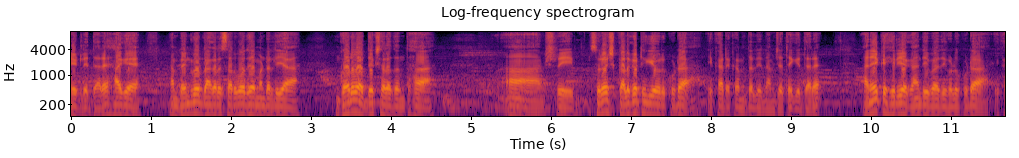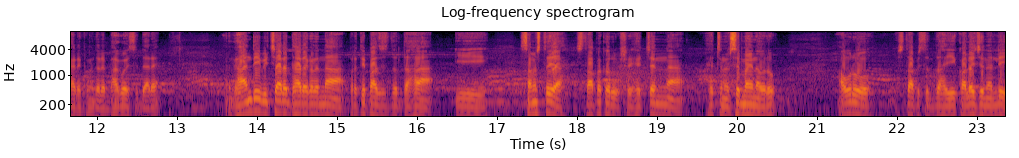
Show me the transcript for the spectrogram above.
ನೀಡಲಿದ್ದಾರೆ. ಹಾಗೆ ನಮ್ಮ ಬೆಂಗಳೂರು ನಗರ ಸರ್ವೋದಯ ಮಂಡಳಿಯ ಗೌರವ ಅಧ್ಯಕ್ಷರಾದಂತಹ ಶ್ರೀ ಸುರೇಶ್ ಕಲಗಟ್ಟಿಗೆಯವರು ಕೂಡ ಈ ಕಾರ್ಯಕ್ರಮದಲ್ಲಿ ನಮ್ಮ ಜೊತೆಗಿದ್ದಾರೆ. ಅನೇಕ ಹಿರಿಯ ಗಾಂಧಿವಾದಿಗಳು ಕೂಡ ಈ ಕಾರ್ಯಕ್ರಮದಲ್ಲಿ ಭಾಗವಹಿಸಿದ್ದಾರೆ. ಗಾಂಧಿ ವಿಚಾರಧಾರೆಗಳನ್ನು ಪ್ರತಿಪಾದಿಸಿದಂತಹ ಈ ಸಂಸ್ಥೆಯ ಸ್ಥಾಪಕರು ಶ್ರೀ ಎಚ್ ಎನ್, ಎಚ್ ನರಸಿಂಹಯ್ಯನವರು. ಅವರು ಸ್ಥಾಪಿಸಿದಂತಹ ಈ ಕಾಲೇಜಿನಲ್ಲಿ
